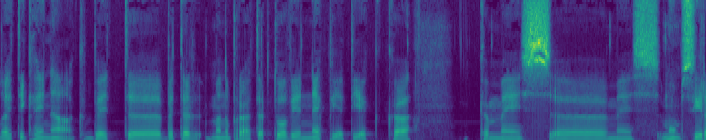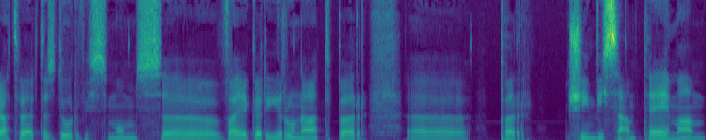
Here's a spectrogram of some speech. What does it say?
lai tikai nāk, bet, uh, bet ar, manuprāt, ar to vien nepietiek, ka, ka mēs, uh, mēs, mums ir atvērtas durvis, mums uh, vajag arī runāt par, uh, par šīm visām tēmām,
